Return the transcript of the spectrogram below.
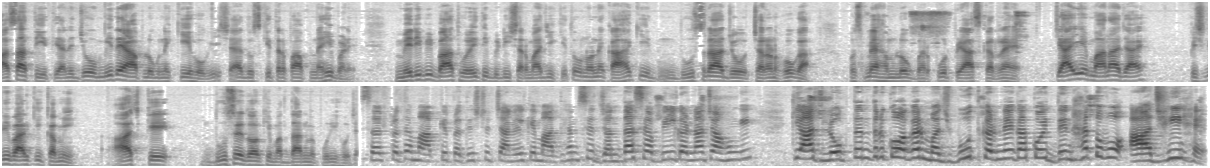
आशातीत, यानी जो उम्मीदें आप लोगों ने की होगी, शायद उसकी तरफ़ आप नहीं बढ़े। मेरी भी बात हो रही थी बी शर्मा जी की तो उन्होंने कहा कि दूसरा जो चरण होगा, उसमें हम लोग भरपूर प्रयास कर रहे हैं। क्या ये माना जाए? पिछली बार की कमी आज के दूसरे दौर के मतदान में पूरी हो जाए। सर्वप्रथम आपके प्रतिष्ठित चैनल के माध्यम से जनता से अपील करना चाहूँगी कि आज लोकतंत्र को अगर मज़बूत करने का कोई दिन है तो वो आज ही है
